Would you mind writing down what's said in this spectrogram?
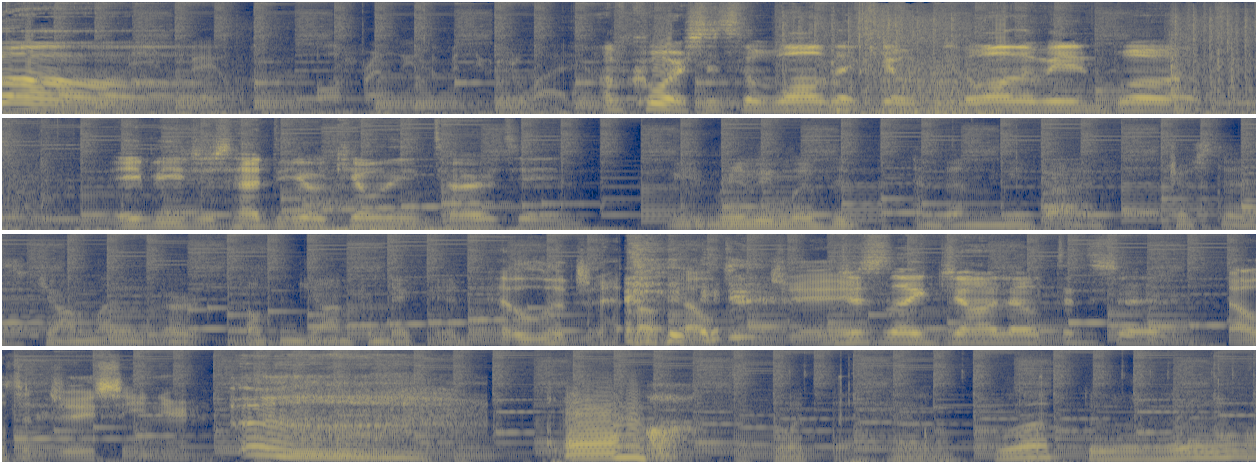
Oh. All friendlies have been neutralized. Of course, it's the wall that killed me. The wall that we didn't blow up. AB just had to go kill the entire team. We really lived it, and then we died, just as John Lennon or Elton John predicted. Legit. El- Elton J. Just like John Elton said. Elton J. Senior. What the hell? What the hell?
